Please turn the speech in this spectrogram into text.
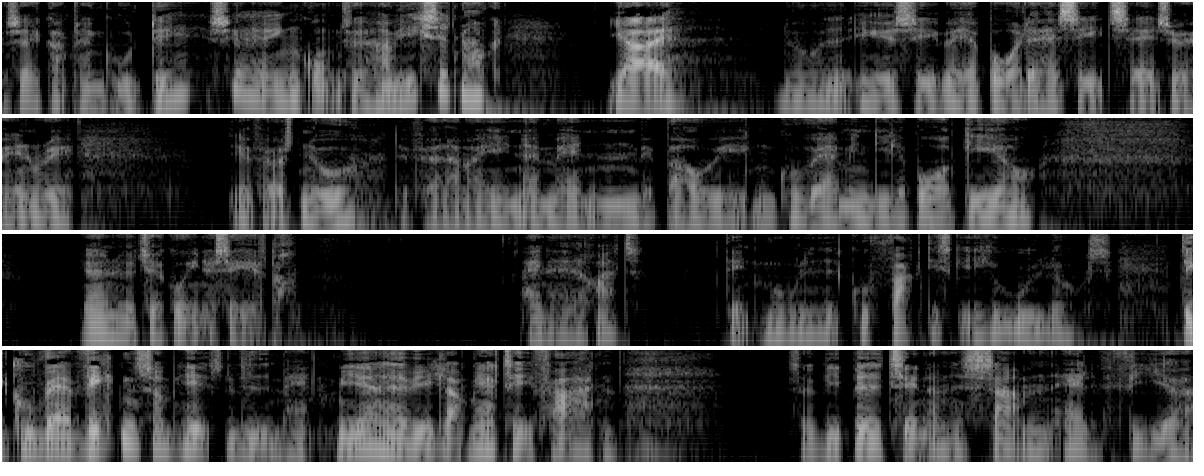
sagde kaptajn Gud. Det ser jeg ingen grund til. Har vi ikke set nok? Jeg nåede ikke at se, hvad jeg burde have set, sagde Sir Henry. Det er først nu, det falder mig ind, at manden ved bagvæggen kunne være min lillebror Georg. Jeg er nødt til at gå ind og se efter. Han havde ret. Den mulighed kunne faktisk ikke udelukkes. Det kunne være hvilken som helst hvid mand. Mere havde vi ikke lagt mærke til i farten. Så vi bed tænderne sammen alle fire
